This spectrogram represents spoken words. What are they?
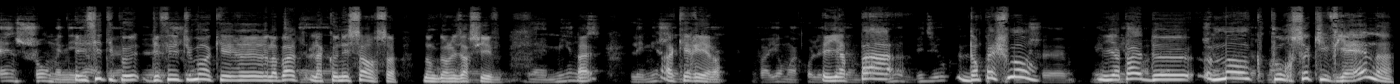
Et ici, tu peux définitivement acquérir là-bas la connaissance, donc dans les archives. Acquérir. Et il n'y a pas d'empêchement, il n'y a pas de manque pour ceux qui viennent,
